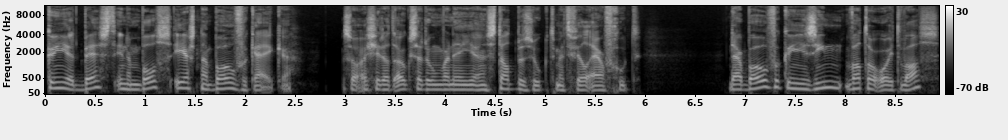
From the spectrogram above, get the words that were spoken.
kun je het best in een bos eerst naar boven kijken. Zoals je dat ook zou doen wanneer je een stad bezoekt met veel erfgoed. Daarboven kun je zien wat er ooit was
